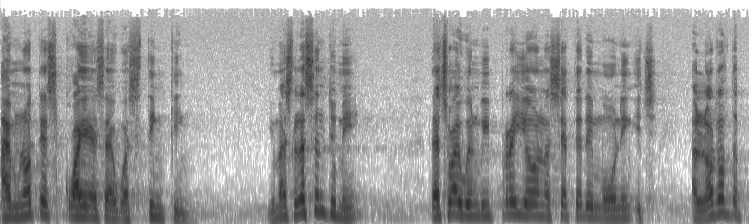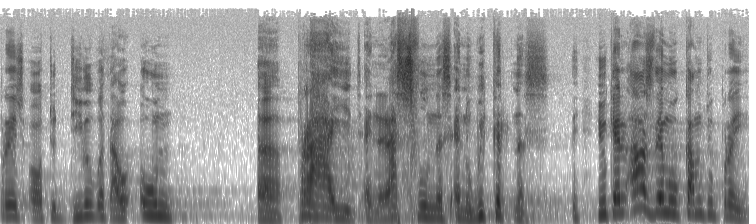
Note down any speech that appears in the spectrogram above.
I'm not as quiet as I was thinking. You must listen to me. That's why when we pray on a Saturday morning, it's a lot of the prayers are to deal with our own uh, pride and lustfulness and wickedness. You can ask them who come to pray.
